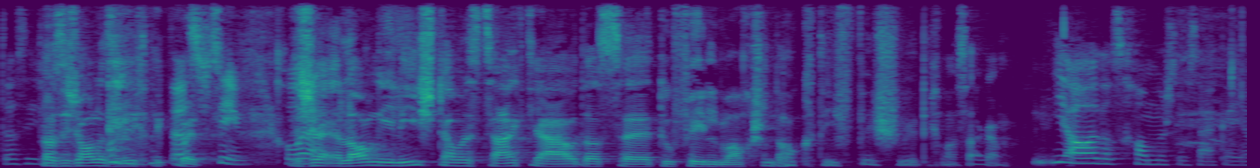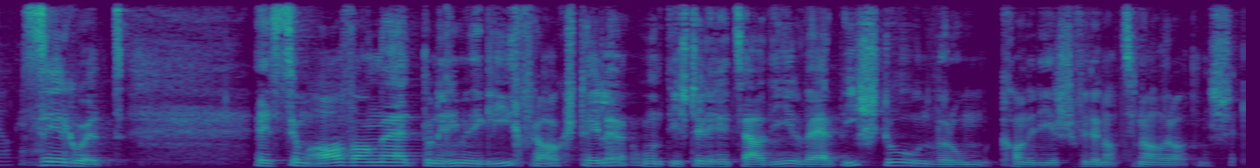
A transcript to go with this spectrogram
das ist, das ist alles richtig das gut. Stimmt, das ist eine lange Liste, aber es zeigt ja auch, dass äh, du viel machst und aktiv bist, würde ich mal sagen. Ja, das kann man so sagen, ja, genau. Sehr gut. Jetzt zum Anfangen tue ich immer die gleiche Frage stellen und die stelle ich jetzt auch dir. Wer bist du und warum kandidierst du für den Nationalrat, Michelle?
